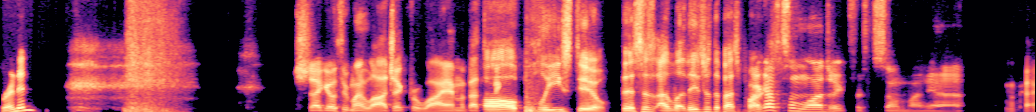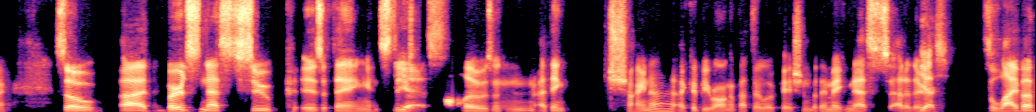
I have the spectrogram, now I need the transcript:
Brendan? Should I go through my logic for why I'm about to make Oh, please do. This is I lo- these are the best parts. I got some logic for someone. Yeah. Okay. So uh bird's nest soup is a thing. It's these Yes. hollows and I think China. I could be wrong about their location, but they make nests out of their Yes. saliva.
